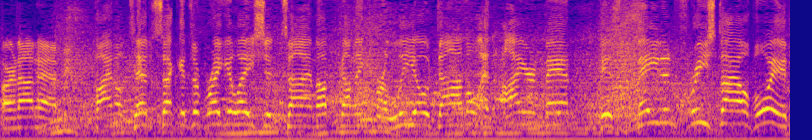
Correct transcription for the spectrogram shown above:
are not happy. Final 10 seconds of regulation time upcoming for Lee O'Donnell and Iron Man, his maiden freestyle voyage,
